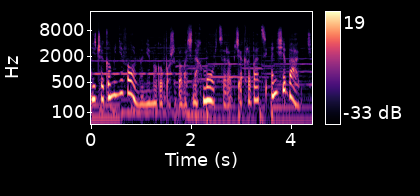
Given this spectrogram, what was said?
Niczego mi nie wolno, nie mogę poszybować na chmurce, robić akrobacji ani się bawić.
